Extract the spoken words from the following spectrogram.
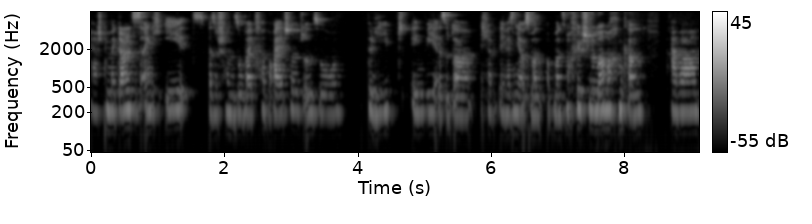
Ja, stimmt. McDonalds ist eigentlich eh also schon so weit verbreitet und so beliebt irgendwie. Also da, ich glaube, ich weiß nicht, man- ob man es noch viel schlimmer machen kann. Aber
